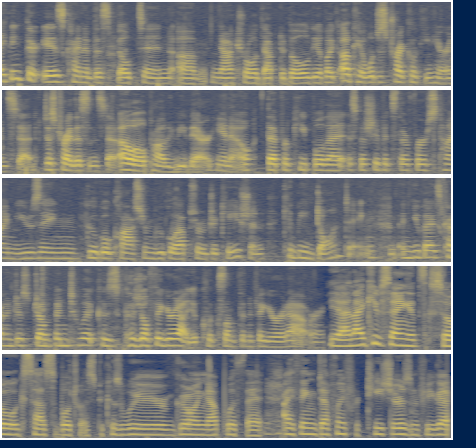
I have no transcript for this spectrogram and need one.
I think there is kind of this built in um, natural adaptability of like, okay, we'll just try clicking here instead. Just try this instead. Oh, it'll probably be there, you know? That for people that, especially if it's their first time using Google Classroom, Google Apps for Education, can be daunting. And you guys kind of just jump into it because because you'll figure it out. You'll click something to figure it out, right? Yeah, and I keep saying it's so accessible to us because we're growing up with it. I think definitely for teachers and for you guys,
